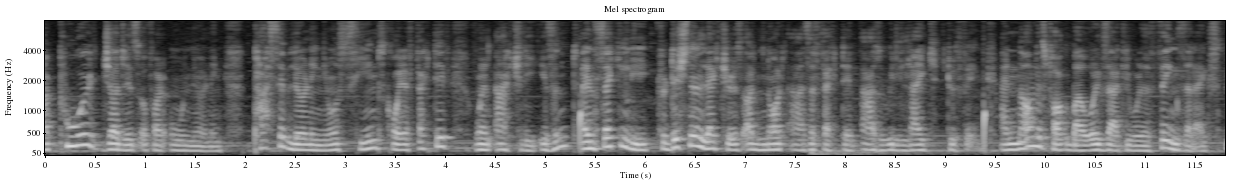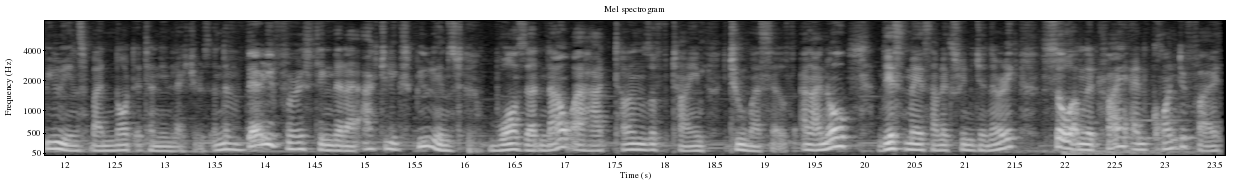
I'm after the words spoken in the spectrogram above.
are poor judges of our own learning. Passive learning, you know, seems quite effective when it actually isn't. And secondly, traditional lectures are not as effective as we like to think. And now let's talk about what exactly were the things that I experienced by not attending lectures. And the very first thing that I actually experienced was that now I had tons of time to myself. And I know this may sound extremely generic, so I'm going to try and quantify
